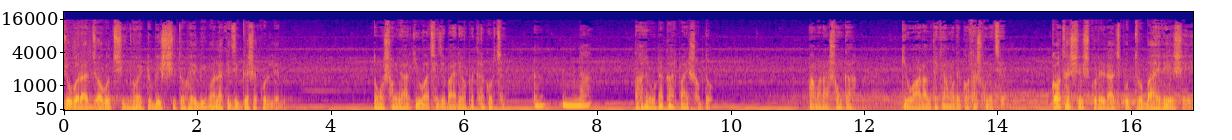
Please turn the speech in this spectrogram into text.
যুবরাজ জগৎ সিংহ একটু বিস্মিত হয়ে বিমলাকে জিজ্ঞাসা করলেন তোমার সঙ্গে আর কেউ আছে যে বাইরে অপেক্ষা করছে? না। তাহলে ওটা কার পায়ের শব্দ? আমার আশঙ্কা কেউ আড়াল থেকে আমাদের কথা শুনেছে। কথা শেষ করে রাজপুত্র বাইরে এসে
